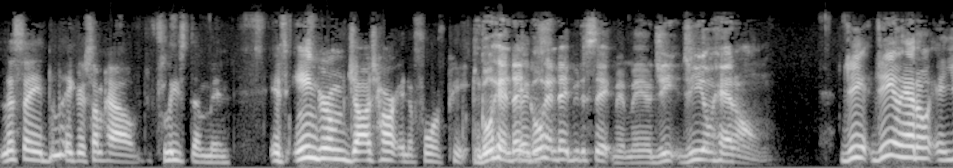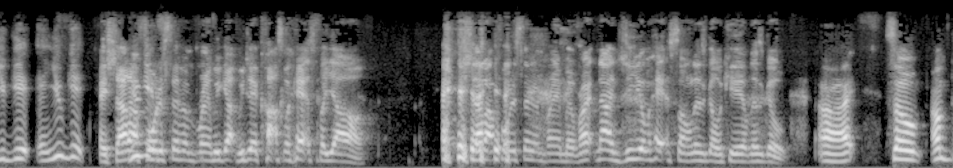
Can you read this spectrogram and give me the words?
let's say the Lakers somehow fleece them and it's Ingram, Josh Hart, in the fourth pick. Go ahead and de- go ahead and debut the segment, man. G- GM hat on. G, GM had on and you get and you get Hey, shout out get- 47 brand. We got we just caught some hats for y'all. Shout out 47 brand. But right now, GM hats on. Let's go, kid. Let's go. All right. So I'm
